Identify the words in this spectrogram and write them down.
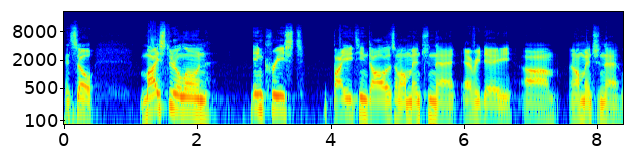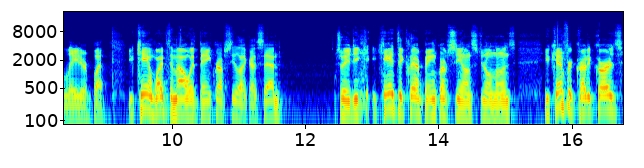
And so my student loan increased by $18, and I'll mention that every day, um, and I'll mention that later. But you can't wipe them out with bankruptcy, like I said. So you, de- you can't declare bankruptcy on student loans. You can for credit cards,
